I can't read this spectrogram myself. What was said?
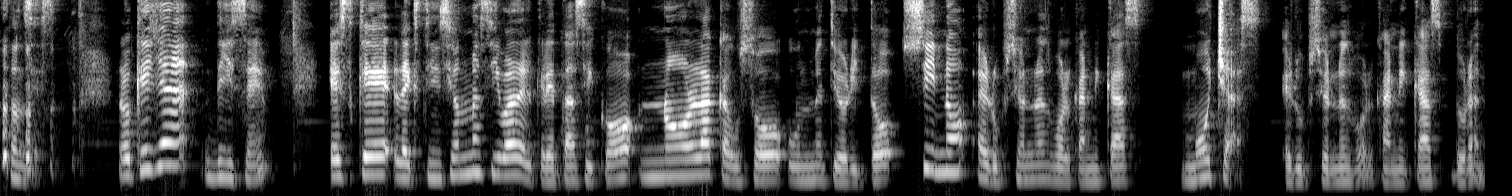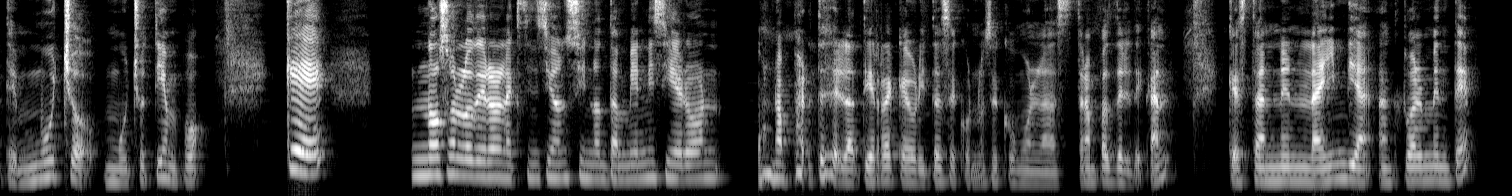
Entonces, lo que ella dice es que la extinción masiva del Cretácico no la causó un meteorito, sino erupciones volcánicas muchas erupciones volcánicas durante mucho, mucho tiempo, que no solo dieron la extinción, sino también hicieron una parte de la Tierra que ahorita se conoce como las trampas del Decán, que están en la India actualmente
